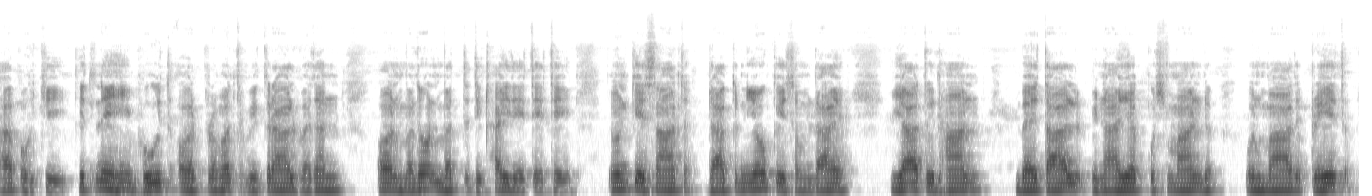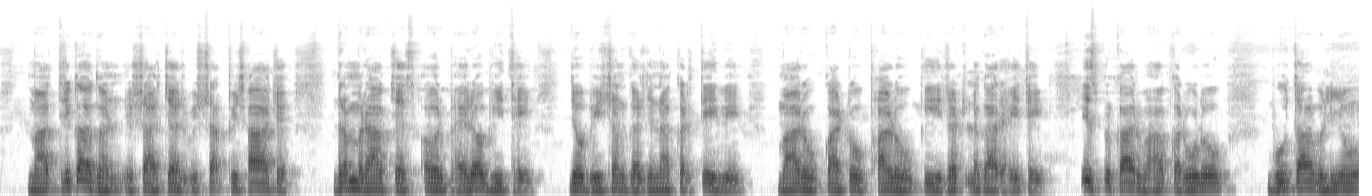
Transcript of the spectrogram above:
आ पहुँची। कितने ही भूत और प्रमथ विकराल बदन और मदोन्मत्त दिखाई देते थे। उनके साथ डाकनियों के समुदाय यातुधान, बैताल, विनायक, कुष्मांड, उन्माद, प्रेत, मातृकागण, निशाचर पिशाच ब्रह्म राक्षस और भैरव भी थे जो भीषण गर्जना करते हुए मारो, काटो, फाड़ो की रट लगा रहे थे। इस प्रकार वहाँ करोड़ों भूतावलियों,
